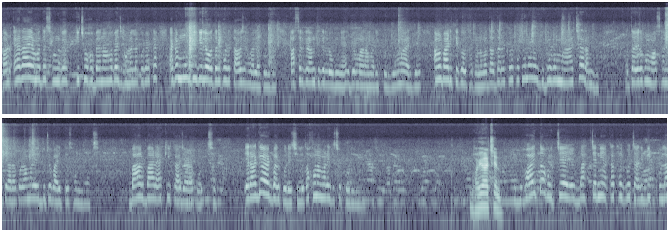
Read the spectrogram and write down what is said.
কারণ এরাই আমাদের সঙ্গে কিছু হবে না হবে ঝামেলা করে একটা একটা মুরগি গেলে ওদের ঘরে তাও ঝামেলা করবে। পাশের গ্রাম থেকে লোক নিয়ে আসবে মারামারি করবে মারবে। আমার বাড়িতে কেউ থাকে না আমার দাদারা কেউ থাকে না আমার বিধবা মা আছে আর আমি। তো এরকম অশান্তি ওরা করে আমার এই দুটো বাড়িতে সন্দেহ আছে। বারবার একই কাজ ওরা করছে। এর আগেও একবার করেছিল তখন আমরা কিছু করিনি। ভয়ে আছেন? ভয় তো হচ্ছে বাচ্চা নিয়ে একা থাকব চারিদিক খোলা।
